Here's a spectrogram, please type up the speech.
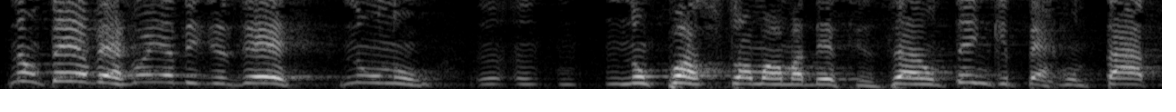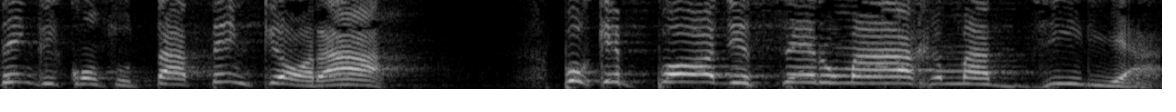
Não tenha vergonha de dizer, não, não, não posso tomar uma decisão, tenho que perguntar, tenho que consultar, tenho que orar. Porque pode ser uma armadilha.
